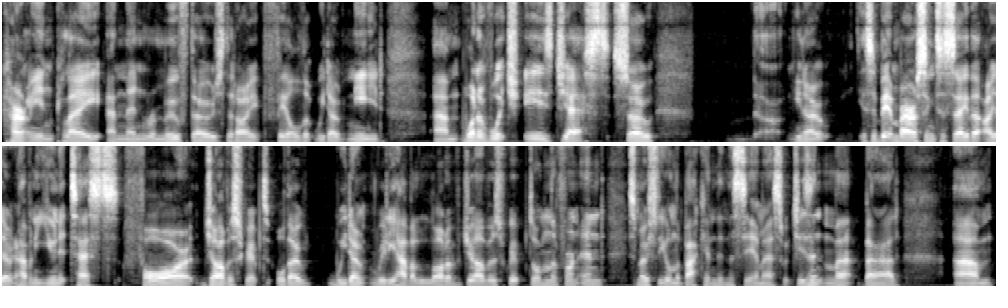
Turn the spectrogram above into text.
currently in play and then remove those that I feel that we don't need. Um, one of which is Jest. So, uh, you know, it's a bit embarrassing to say that I don't have any unit tests for JavaScript, although we don't really have a lot of JavaScript on the front end. It's mostly on the back end in the CMS, which isn't that bad. Um,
